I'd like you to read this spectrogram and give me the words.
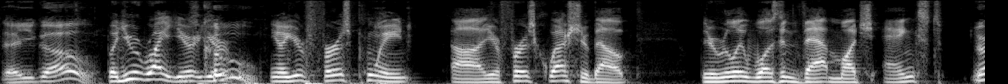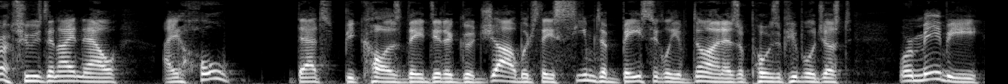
there, you go. But you were right. You're, you're cool. you know your first point, uh, your first question about there really wasn't that much angst yeah. Tuesday night. Now I hope that's because they did a good job, which they seem to basically have done, as opposed to people just or maybe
